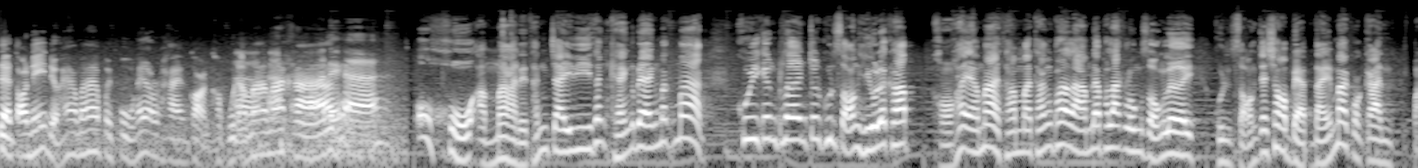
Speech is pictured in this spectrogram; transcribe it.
แต่ตอนนี้เดี๋ยวให้อาม่าไปปรุงให้เราทานก่อนขอบคุณอาม่ามากครัสวับ สดีค่ะ โอ้โหอาม่าเนี่ยทั้งใจดีทั้งแข็งแรงมากๆ คุยกันเพลินจนคุณสองหิวแล้วครับ ขอให้อาม่าทำมาทั้งพระรามและพระลักษณ์ลงสงเลย คุณสองจะชอบแบบไหนมากกว่ากัน ไป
